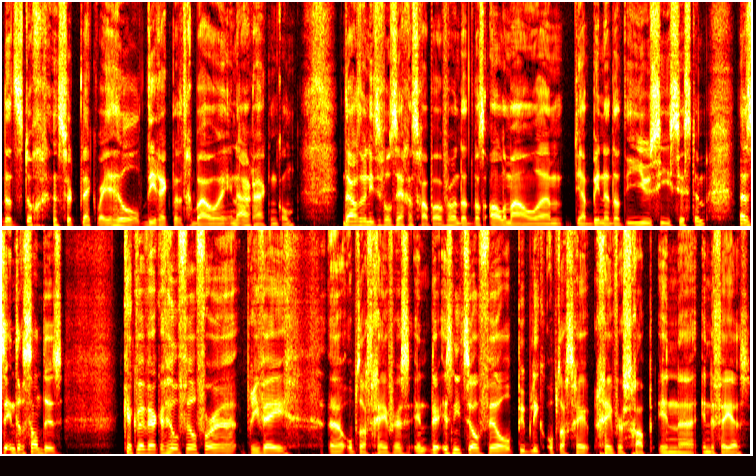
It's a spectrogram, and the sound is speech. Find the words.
dat is toch een soort plek waar je heel direct met het gebouw eh, in aanraking komt. Daar hadden we niet zoveel zeggenschap over, want dat was allemaal ehm, ja, binnen dat UC-system. Dat is interessant dus. Kijk, wij werken heel veel voor eh, privé eh, opdrachtgevers. En er is niet zoveel publiek opdrachtgeverschap in, eh, in de VS.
